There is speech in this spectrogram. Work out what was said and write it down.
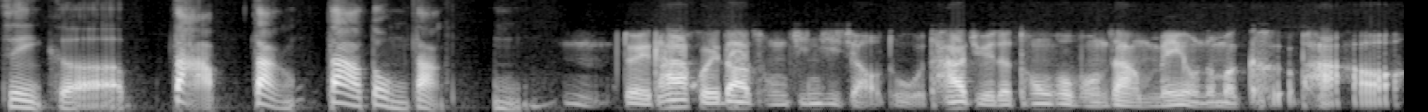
这个大荡、大动荡。嗯嗯，对，他回到从经济角度，他觉得通货膨胀没有那么可怕哦。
